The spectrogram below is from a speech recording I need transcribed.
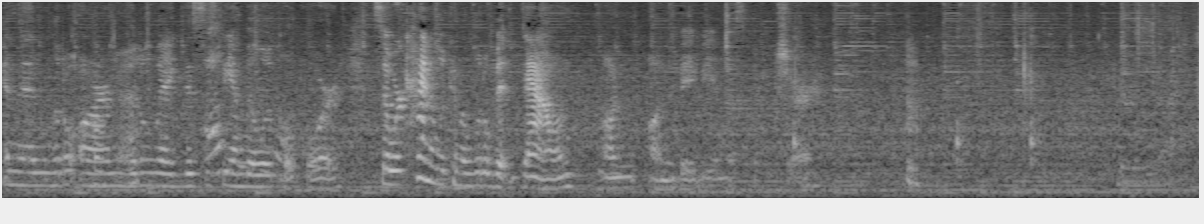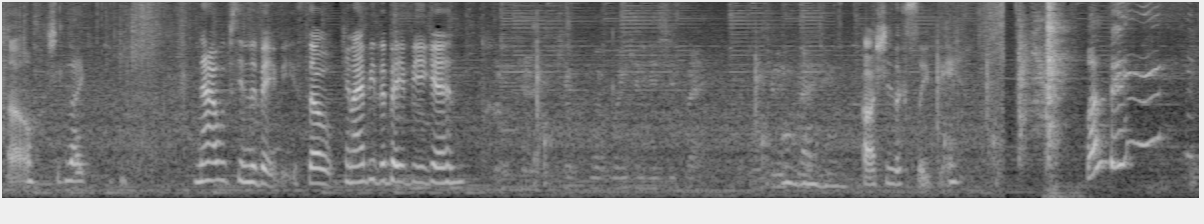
And then little arm, Okay. little leg. This is the umbilical cord. So we're kind of looking a little bit down on on the baby in this picture. Oh, she's like now we've seen the baby. So can I be the baby again? When can he see play? When can he play? Oh, she looks sleepy. One baby!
